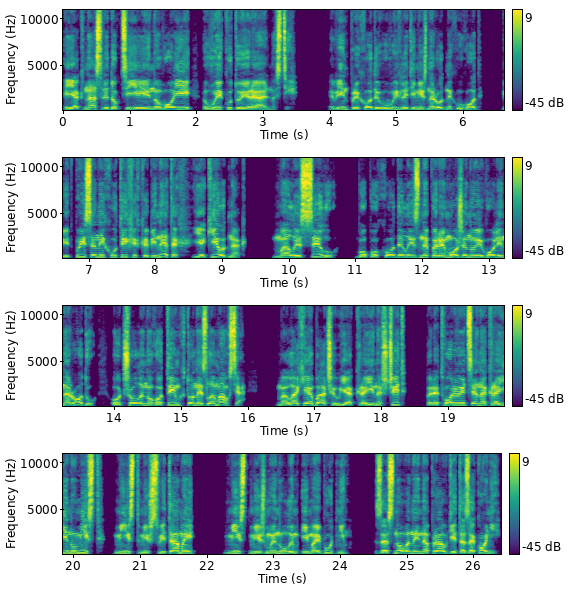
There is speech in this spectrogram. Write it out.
як наслідок цієї нової викутої реальності. Він приходив у вигляді міжнародних угод, підписаних у тихих кабінетах, які, однак, мали силу, бо походили з непереможеної волі народу, очоленого тим, хто не зламався. Малахія бачив, як країна щит перетворюється на країну міст, міст між світами, міст між минулим і майбутнім, заснований на правді та законі,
